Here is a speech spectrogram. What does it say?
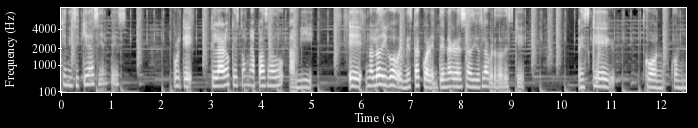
que ni siquiera sientes. Porque claro que esto me ha pasado a mí. Eh, no lo digo en esta cuarentena, gracias a Dios, la verdad es que es que con, con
